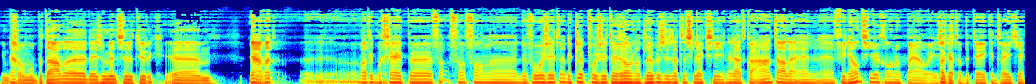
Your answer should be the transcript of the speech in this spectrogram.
moet Ja. ze allemaal betalen, deze mensen natuurlijk. Ehm, Ja, wat, wat ik begreep eh, van, van, eh, de voorzitter, de clubvoorzitter Ronald Lubbers, is dat de selectie inderdaad qua aantallen en eh, financiën gewoon op peil is. Dus dat betekent, weet je,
